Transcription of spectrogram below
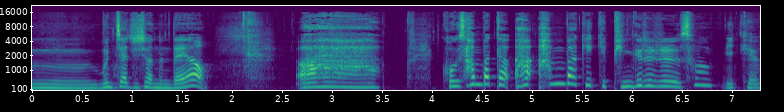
음, 문자 주셨는데요. 아, 거기서 한 바탕, 한 바퀴 이렇게 빙그르르 손, 이렇게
